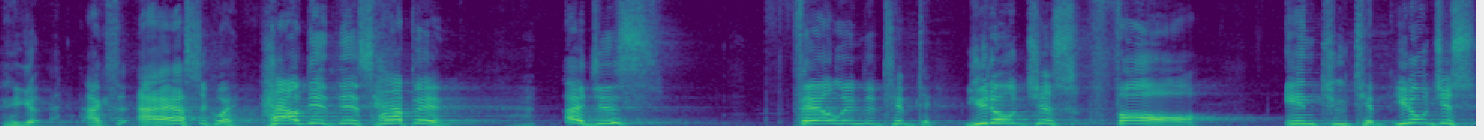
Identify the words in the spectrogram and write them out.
He go, I, I asked the question, How did this happen? I just fell into temptation. You don't just fall into temptation. You don't just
